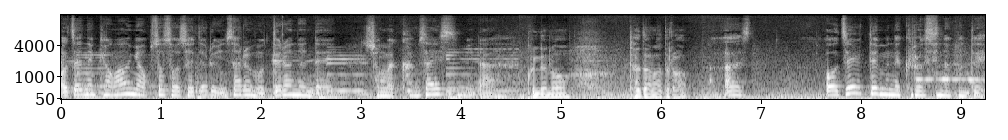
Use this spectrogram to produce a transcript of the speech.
어제는 경황이 없어서 제대로 인사를 못 드렸는데 정말 감사했습니다. 근데 너 대단하더라. 아, 어제 일 때문에 그러시나 본데.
